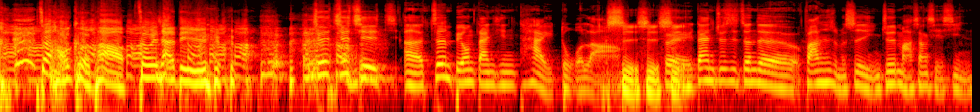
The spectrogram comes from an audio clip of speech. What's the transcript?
这好可怕哦，这会下地狱。就就其实呃，真的不用担心太多啦。是是是，对，但就是真的发生什么事情，就是马上写信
